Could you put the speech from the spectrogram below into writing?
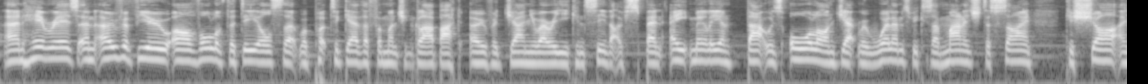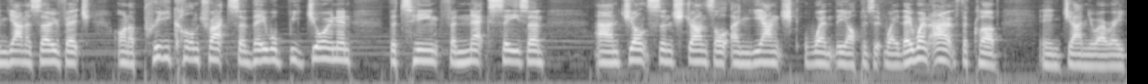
And here is an overview of all of the deals that were put together for Mönchengladbach over January. You can see that I've spent 8 million. That was all on Jetro Willems because I managed to sign Kishar and Junuzovic on a pre-contract so they will be joining the team for next season. And Johnson, Stranzl and Jansch went the opposite way. They went out of the club in January.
